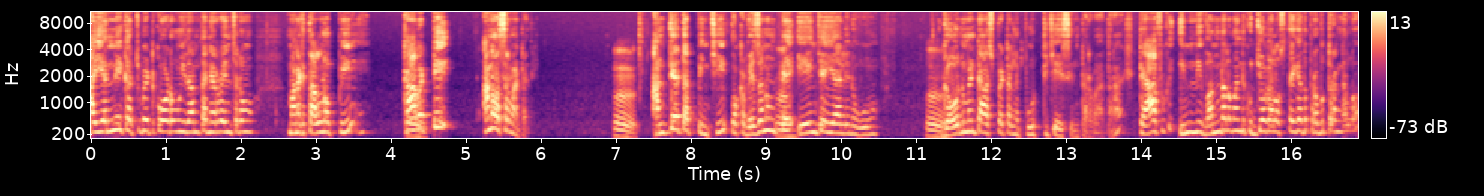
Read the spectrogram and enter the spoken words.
అవన్నీ ఖర్చు పెట్టుకోవడం ఇదంతా నిర్వహించడం మనకి తలనొప్పి. కాబట్టి అనవసరం అంట అది ఉమ్, అంతే తప్పించి ఒక విజన్ ఉంటే ఏం చేయాలి నువ్వు? గవర్నమెంట్ హాస్పిటల్ని పూర్తి చేసిన తర్వాత స్టాఫ్కి ఇన్ని వందల మందికి ఉద్యోగాలు వస్తాయి కదా ప్రభుత్వ రంగంలో?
